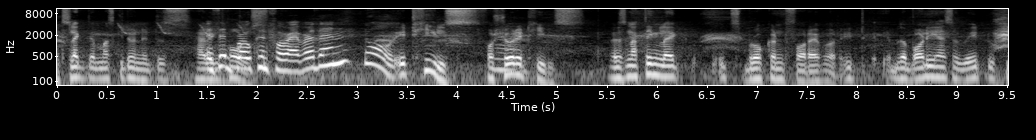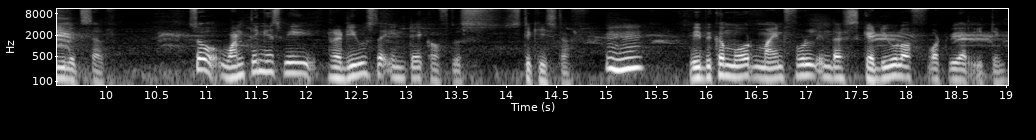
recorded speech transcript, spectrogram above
It's like the mosquito net is having Is it holes. broken forever then? No, it heals. For sure, it heals. There's nothing like it's broken forever. It the body has a way to heal itself. So one thing is we reduce the intake of this sticky stuff. We become more mindful in the schedule of what we are eating.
